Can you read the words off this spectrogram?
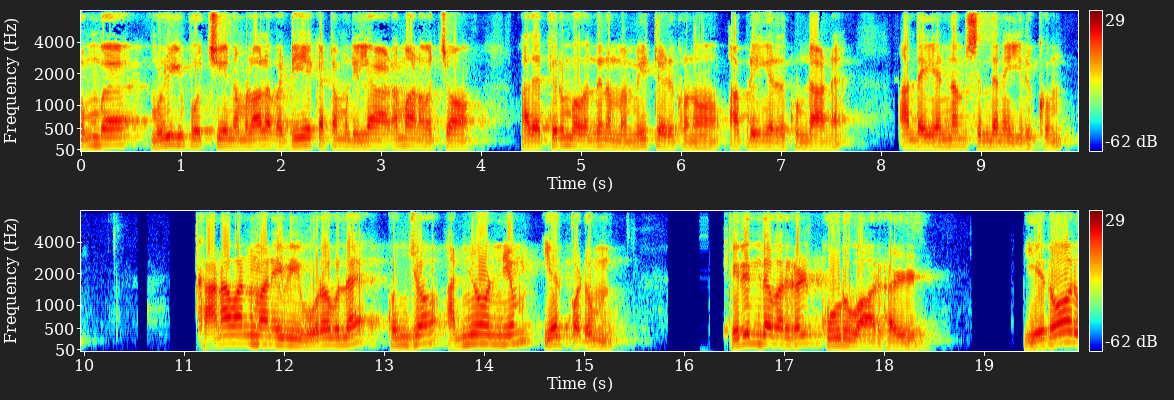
ரொம்ப முழுகி போச்சு நம்மளால் வட்டியே கட்ட முடியல அடமானம் வச்சோம் அதை திரும்ப வந்து நம்ம மீட்டெடுக்கணும் அப்படிங்கிறதுக்கு உண்டான அந்த எண்ணம் சிந்தனை இருக்கும். கணவன் மனைவி உறவில் கொஞ்சம் அந்யோன்யம் ஏற்படும். பிரிந்தவர்கள் கூடுவார்கள். ஏதோ ஒரு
